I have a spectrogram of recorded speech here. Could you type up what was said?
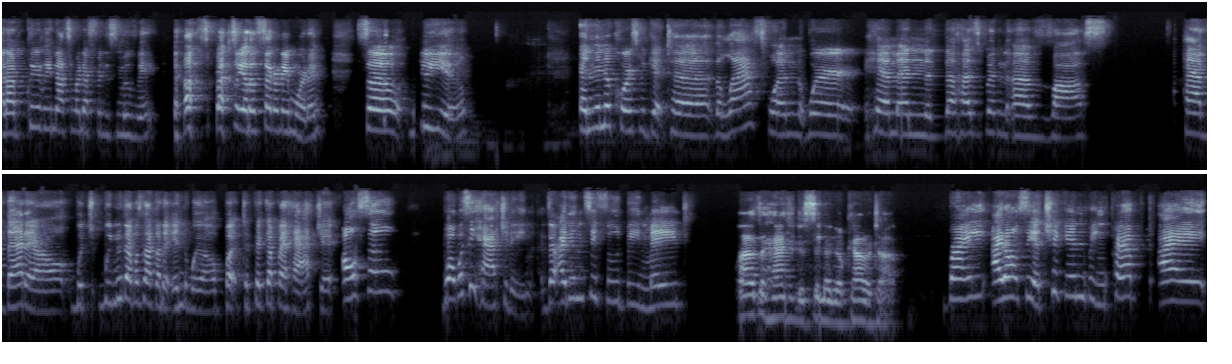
And I'm clearly not smart enough for this movie, especially on a Saturday morning. So do you. And then, of course, we get to the last one where him and the husband of Vos have that out, which we knew that was not going to end well, but to pick up a hatchet. Also, what was he hatcheting? I didn't see food being made. Why is a hatchet just sitting on your countertop? right? I don't see a chicken being prepped. I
